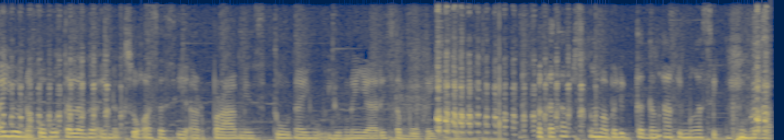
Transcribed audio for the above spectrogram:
Ayun, ako ho talaga ay nagsuka sa CR. Promise, tunay ho yung nangyari sa buhay ko. Pagkatapos nga mabaligtad ng aking mga sikmura,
